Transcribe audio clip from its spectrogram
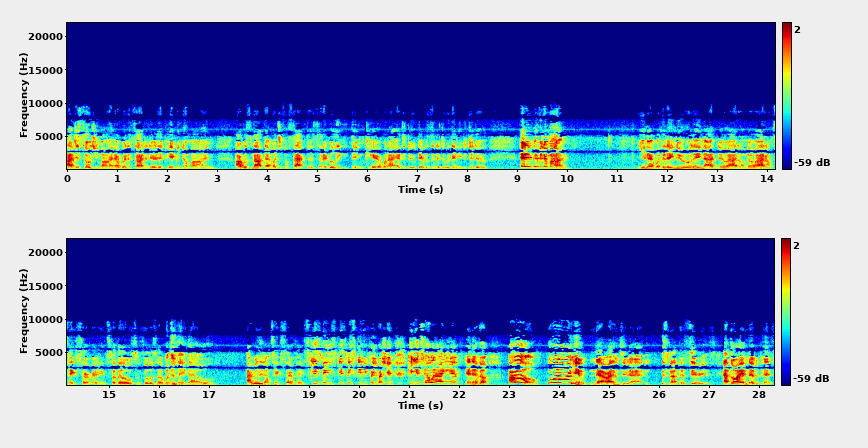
I just told you mine. I went inside of there. They paid me no mind. I was not that much of a factor, so they really didn't care what I had to do. They was to do what they needed to do. And they paid me no mind. You know, whether they knew or they not knew, I don't know. I don't take surveys. For those who feel as though, well, do they know? I really don't take surveys. Excuse me, excuse me, excuse me, for your question. Can you tell what I am? And they'll go, oh, what are you? No, I don't do that. It's not that serious. After all, I am there to pets.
